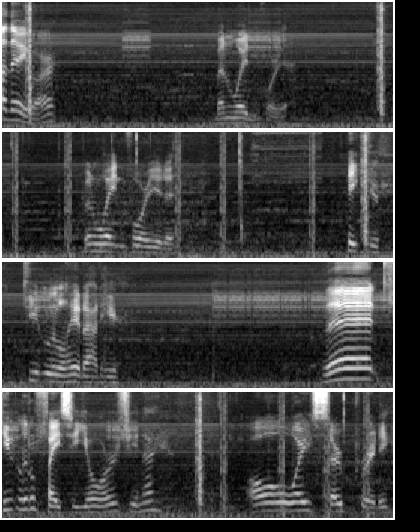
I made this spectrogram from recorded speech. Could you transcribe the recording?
Ah, there you are. Been waiting for you. Been waiting for you to peek your cute little head out here. That cute little face of yours, you know. Always so pretty. Mm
